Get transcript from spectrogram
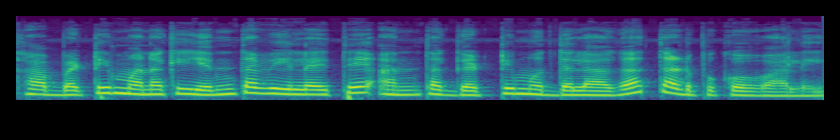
కాబట్టి మనకి ఎంత వీలైతే అంత గట్టి ముద్దలాగా తడుపుకోవాలి.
